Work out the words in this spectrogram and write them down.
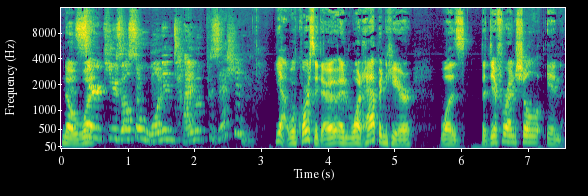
No, what? Syracuse also won in time of possession. Yeah, well, of course they do. And what happened here was the differential in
